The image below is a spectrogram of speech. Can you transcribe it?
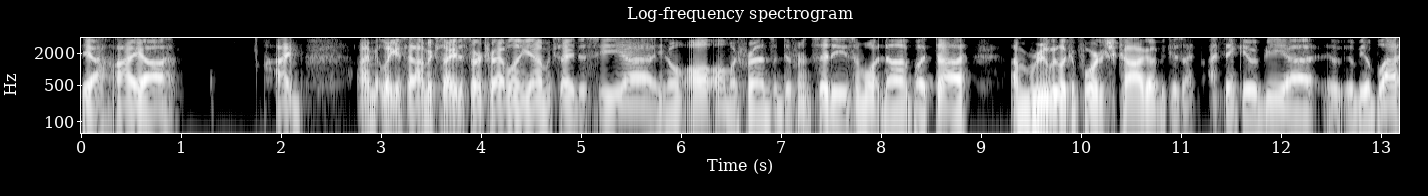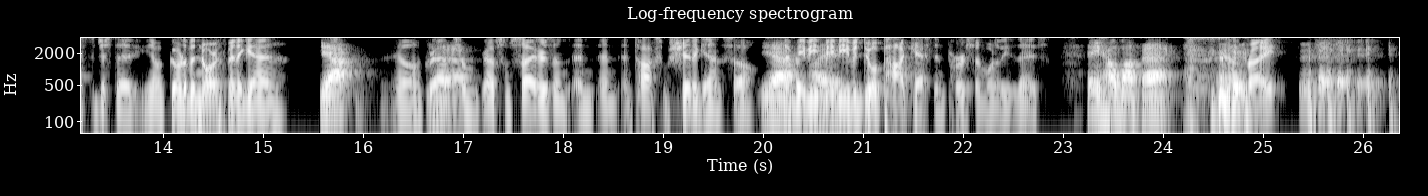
Yeah, I uh I'm I'm like I said, I'm excited to start traveling again. I'm excited to see uh, you know, all, all my friends in different cities and whatnot. But uh I'm really looking forward to Chicago because I, I think it would be uh it would be a blast to just to, you know, go to the Northman again, Yeah. you know, grab Yeah. some grab some ciders and, and and and talk some shit again. So Yeah. and maybe I- maybe even do a podcast in person one of these days. Hey, how about that? Yeah, right?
